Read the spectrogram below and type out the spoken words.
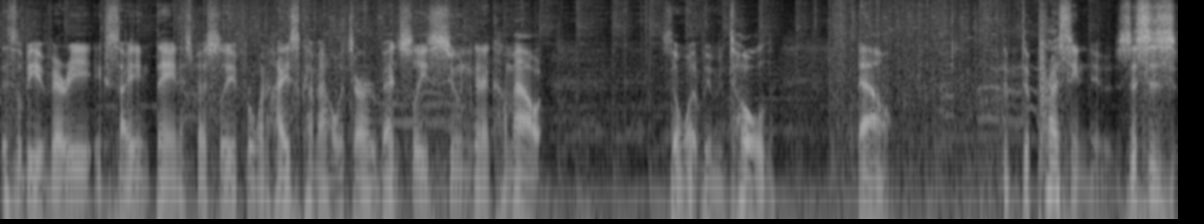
this will be a very exciting thing, especially for when heists come out, which are eventually soon going to come out. So what we've been told. Now, the depressing news. This is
